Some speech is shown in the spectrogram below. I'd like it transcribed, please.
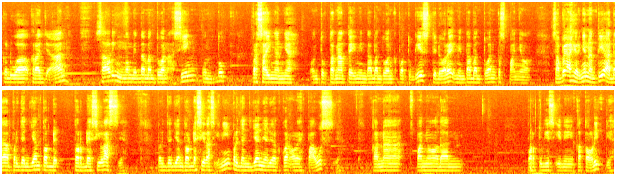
kedua kerajaan saling meminta bantuan asing untuk persaingannya. Untuk Ternate minta bantuan ke Portugis Tidore minta bantuan ke Spanyol. Sampai akhirnya nanti ada perjanjian Torde, Tordesillas ya. Perjanjian Tordesillas ini perjanjian yang dilakukan oleh Paus ya. Karena Spanyol dan Portugis ini Katolik ya.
